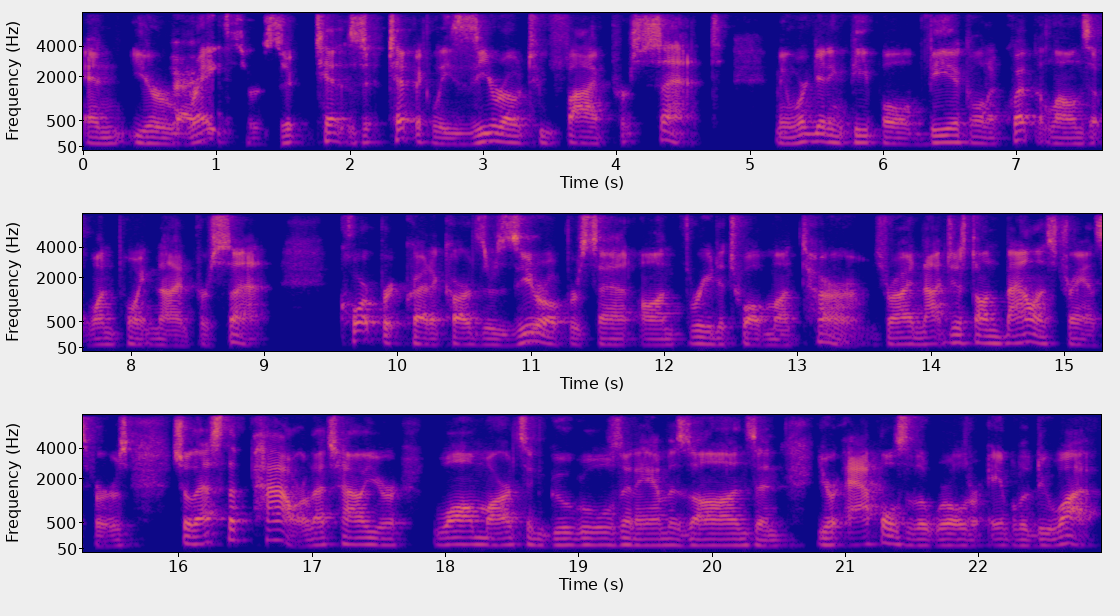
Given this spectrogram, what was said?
And your okay. rates are t- typically zero to 5%. I mean, we're getting people vehicle and equipment loans at 1.9% corporate credit cards are 0% on three to 12 month terms, right? Not just on balance transfers. So that's the power. That's how your Walmarts and Googles and Amazons and your Apples of the world are able to do what?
